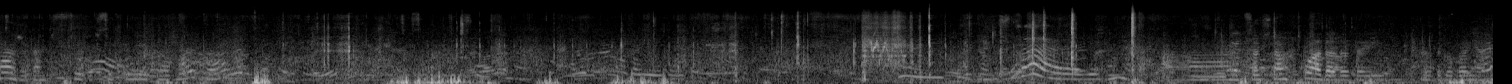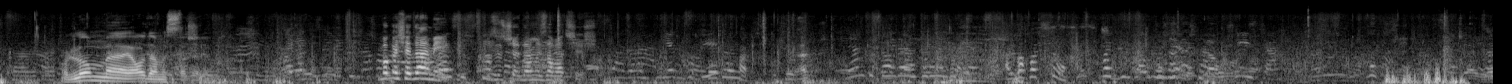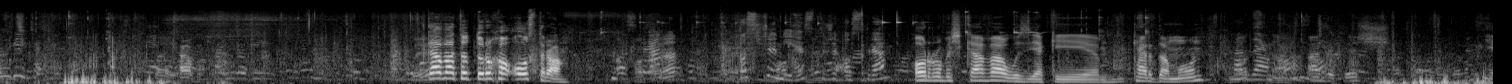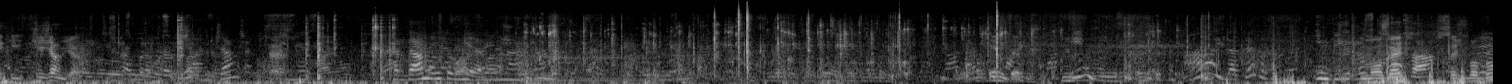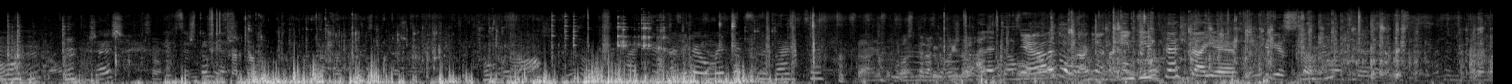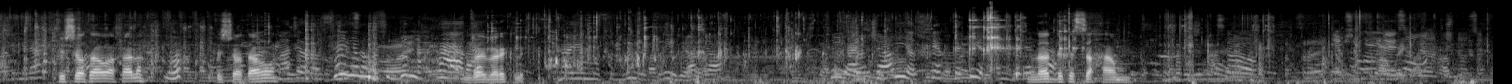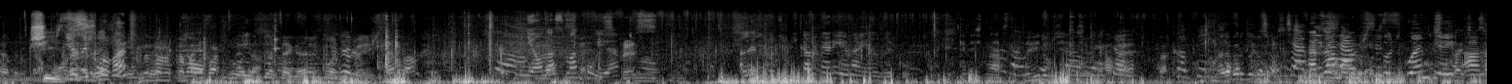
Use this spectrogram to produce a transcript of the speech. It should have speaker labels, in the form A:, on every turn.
A: parze, tam wsypuje kawę, tak? A, Coś tam wkłada do, tej, do tego baniaczka. ale
B: قول لهم يقعدوا يا مستر
C: Mogę siadamy. Siadamy, zobaczysz.
A: Albo chodź tu.
C: Kawa to trochę ostra.
D: To z czym jest, że ostra?
C: On robisz kawa z jaki em, kardamon. A to też jaki zięża.
D: Kardamon to wiem.
C: Imber.
D: A i dlatego imbir
C: Mogę?
D: rozgrzewa.
C: Coś bo było?
A: Wiesz, to wiesz. No. Wszystkie umyte w zmywarce.
D: Ale to... Nie, ale dobra, nie. Imbir też daje.
B: Imbir jest sok. في الشطاوة خالة في الشطاوة الله يبارك لك الله يديك الصحة يا أمي
D: Cheese. Nie, ona smakuje. Ale chodzi mi kanterię na języku. Kiedyś nas to idą się kawę. Bardzo dobrze. Bardzo głębiej, ale...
